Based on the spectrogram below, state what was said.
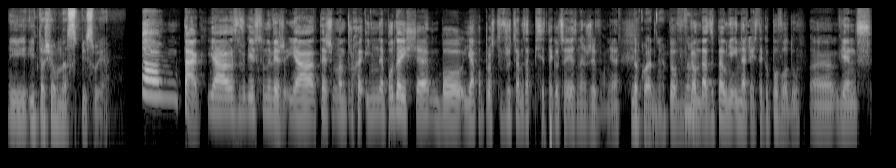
i, i to się u nas spisuje. No tak, ja z drugiej strony wiesz, ja też mam trochę inne podejście, bo ja po prostu wrzucam zapisy tego, co jest na żywo, nie? Dokładnie. To no. wygląda zupełnie inaczej z tego powodu, e, więc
